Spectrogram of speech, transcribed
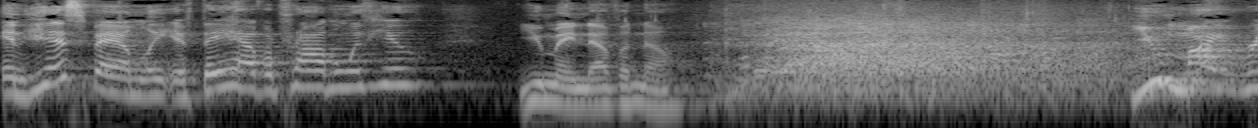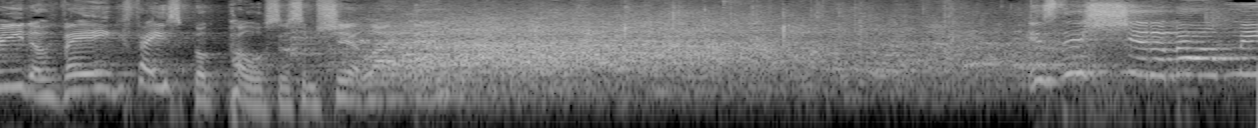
In his family, if they have a problem with you, you may never know. you might read a vague Facebook post or some shit like that. Is this shit about me?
